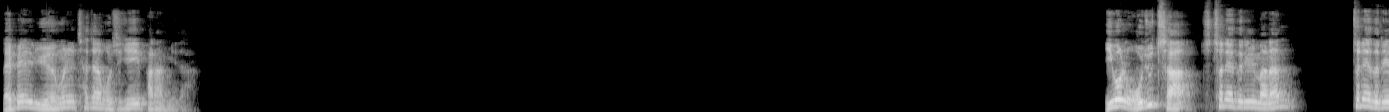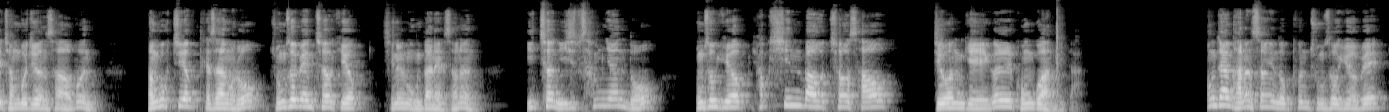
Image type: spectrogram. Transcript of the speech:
레벨 유형을 찾아보시기 바랍니다. (2월) 5주차 추천해드릴 만한 추천해드릴 정부 지원 사업은 전국 지역 대상으로 중소벤처기업진흥공단에서는 2023년도 중소기업 혁신 바우처 사업 지원 계획을 공고합니다. 성장 가능성이 높은 중소기업의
